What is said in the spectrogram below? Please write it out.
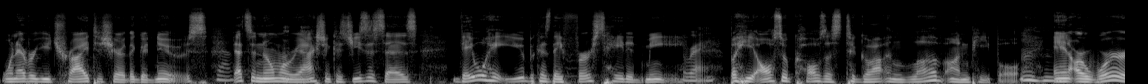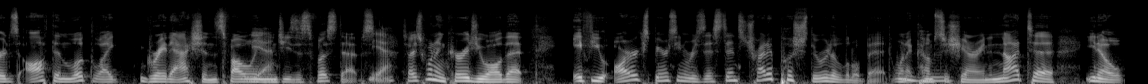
whenever you try to share the good news. Yeah. That's a normal reaction because Jesus says, they will hate you because they first hated me. Right. But he also calls us to go out and love on people. Mm-hmm. And our words often look like great actions following yeah. in Jesus' footsteps. Yeah. So I just want to encourage you all that if you are experiencing resistance, try to push through it a little bit when mm-hmm. it comes to mm-hmm. sharing and not to, you know,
